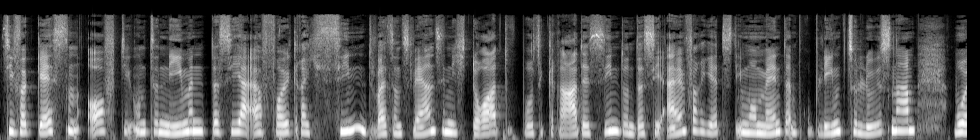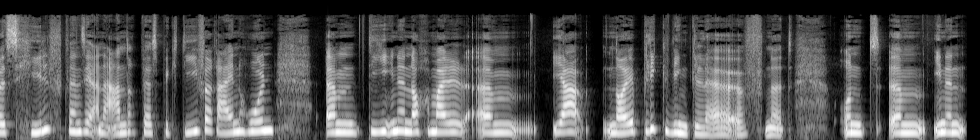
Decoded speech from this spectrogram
sie vergessen oft die Unternehmen, dass sie ja erfolgreich sind, weil sonst wären sie nicht dort, wo sie gerade sind und dass sie einfach jetzt im Moment ein Problem zu lösen haben, wo es hilft, wenn sie eine andere Perspektive reinholen, ähm, die ihnen nochmal ähm, ja neue Blickwinkel eröffnet und ähm, ihnen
